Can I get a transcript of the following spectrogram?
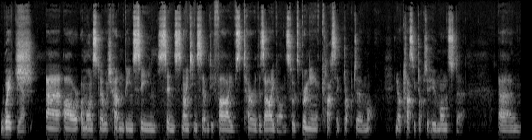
which uh, are a monster which hadn't been seen since 1975's Terror of the Zygons. So it's bringing a classic Doctor, Mo- you know, classic Doctor Who monster um,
